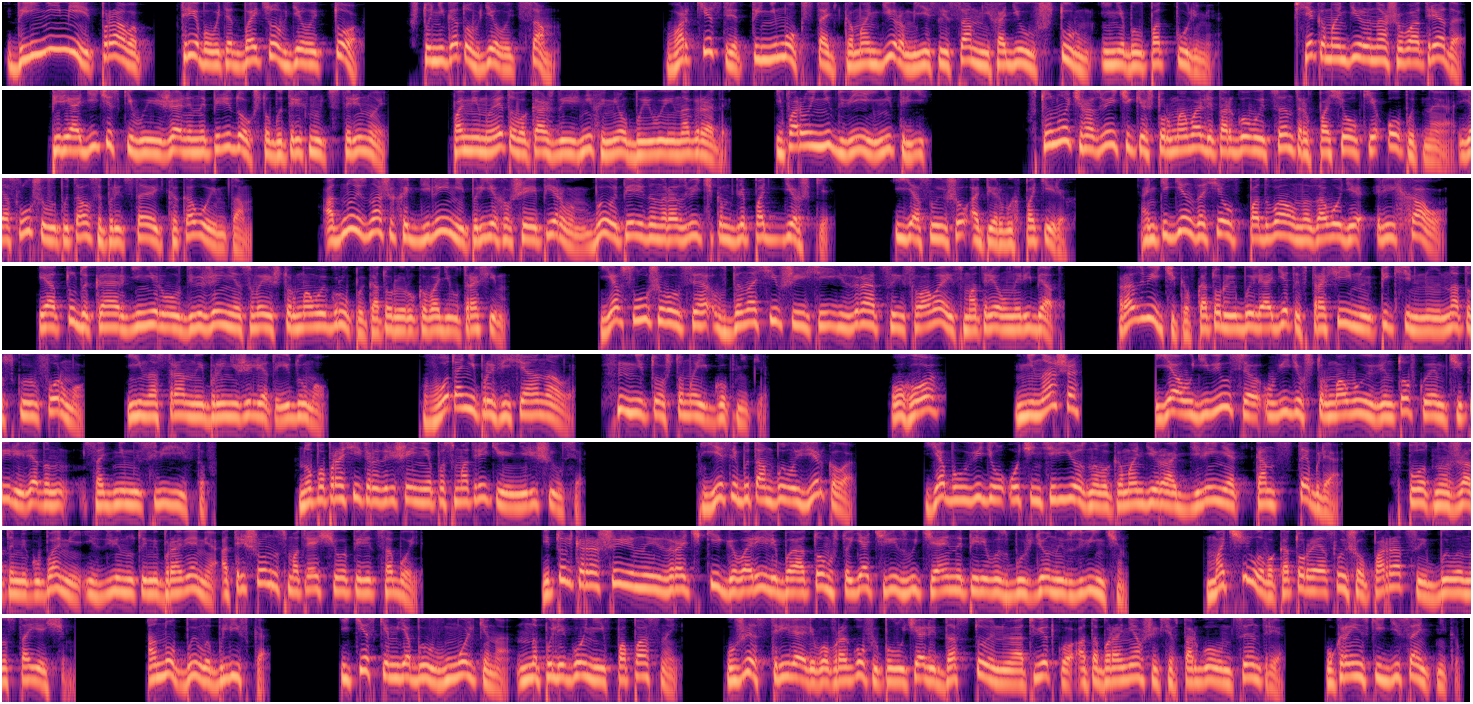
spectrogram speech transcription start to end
Да и не имеет права требовать от бойцов делать то, что не готов делать сам. В оркестре ты не мог стать командиром, если сам не ходил в штурм и не был под пулями. Все командиры нашего отряда периодически выезжали на передок, чтобы тряхнуть стариной. Помимо этого, каждый из них имел боевые награды. И порой не две, и не три. В ту ночь разведчики штурмовали торговый центр в поселке Опытное. Я слушал и пытался представить, каково им там. Одно из наших отделений, приехавшее первым, было передано разведчикам для поддержки. И я слышал о первых потерях. Антиген засел в подвал на заводе Рейхау и оттуда координировал движение своей штурмовой группы, которой руководил Трофим. Я вслушивался в доносившиеся из рации слова и смотрел на ребят. Разведчиков, которые были одеты в трофейную пиксельную натовскую форму и иностранные бронежилеты, и думал. Вот они профессионалы, не то что мои гопники. Ого, не наша? Я удивился, увидев штурмовую винтовку М4 рядом с одним из связистов. Но попросить разрешения посмотреть ее не решился. Если бы там было зеркало, я бы увидел очень серьезного командира отделения констебля с плотно сжатыми губами и сдвинутыми бровями, отрешенно смотрящего перед собой. И только расширенные зрачки говорили бы о том, что я чрезвычайно перевозбужден и взвинчен. Мочилово, которое я слышал по рации, было настоящим. Оно было близко. И те, с кем я был в Молькино, на полигоне и в Попасной, уже стреляли во врагов и получали достойную ответку от оборонявшихся в торговом центре украинских десантников,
